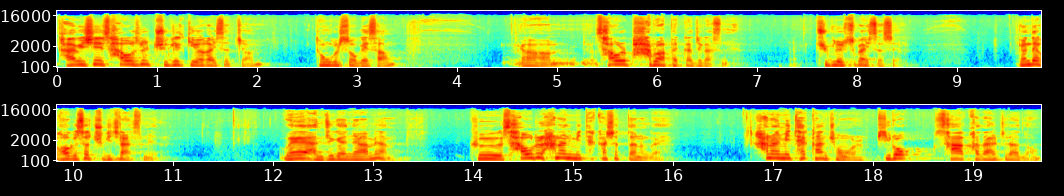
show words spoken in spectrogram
다윗이 사울을 죽일 기회가 있었죠. 동굴 속에서 어, 사울 바로 앞에까지 갔습니다. 죽일 수가 있었어요. 그런데 거기서 죽이질 않습니다. 왜 안 죽였냐 하면 그 사울을 하나님이 택하셨다는 거예요. 하나님이 택한 종을 비록 사악하다 할지라도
